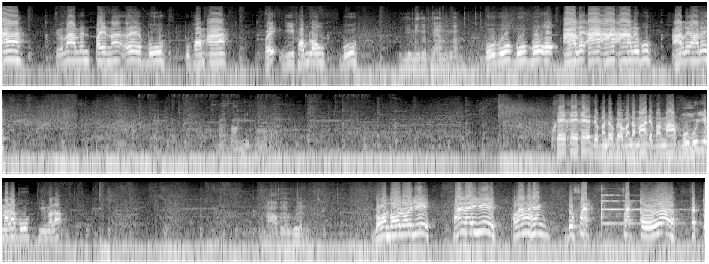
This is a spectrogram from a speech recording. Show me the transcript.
นะเฟียร่าเล่นเป็นนะเอ้ยบูบูพร้อมอาเฮ้ยยีพร้อมลงบู ยี่นี่ก็แท้เหมือนกันบูบูบูบูอกอาเลยอาอาอาเลยบูอาเลยอาเลยใต้ตอนนี้พอโอเคโอเคโอเคเดี๋ยวมันเดี๋ยวมันจะมาเดี๋ยวมันมาบูบูยีมาแล้วบูยีมาแล้วมะนาวไปแล้วเพื่อนโดนโดนโดนยีไปเลยยีพลังแห่งเดอะแฟตแฟตเออแฟตโจ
